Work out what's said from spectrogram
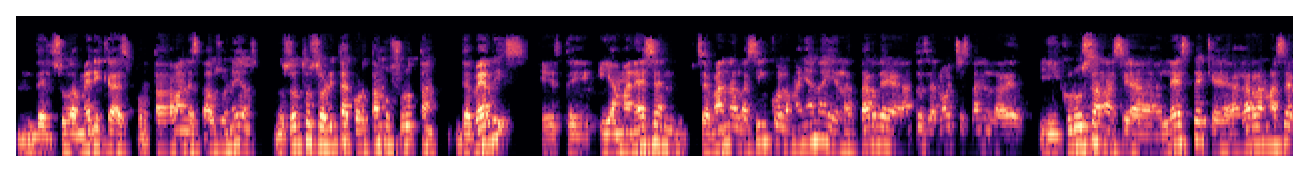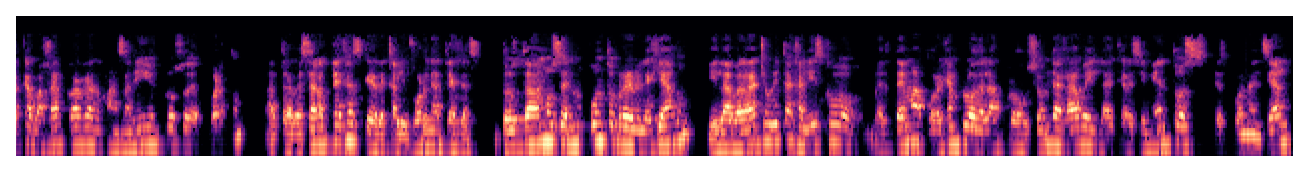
del Sudamérica exportaban a Estados Unidos. Nosotros ahorita cortamos fruta de berries este, y amanecen, se van a las 5 de la mañana y en la tarde, antes de noche, están en la Laredo. Y cruzan hacia el este, que agarra más cerca, bajar carga de manzanillo, incluso de puerto atravesar a Texas que de California a Texas. Entonces estamos en un punto privilegiado y la verdad que ahorita Jalisco, el tema, por ejemplo, de la producción de agave y el crecimiento es exponencial.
